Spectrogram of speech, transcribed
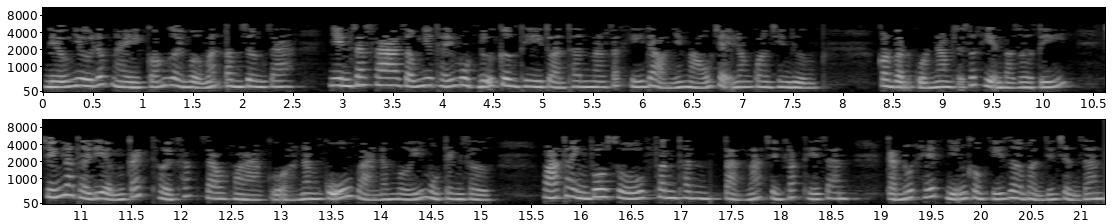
Nếu như lúc này có người mở mắt âm dương ra, nhìn xa xa giống như thấy một nữ cương thi toàn thân mang sát khí đỏ như máu chạy long quang trên đường. Con vận của năm sẽ xuất hiện vào giờ tí, chính là thời điểm cách thời khắc giao hòa của năm cũ và năm mới một canh giờ, hóa thành vô số phân thân tản mát trên khắp thế gian, cắn nốt hết những không khí dơ bẩn trên trần gian.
